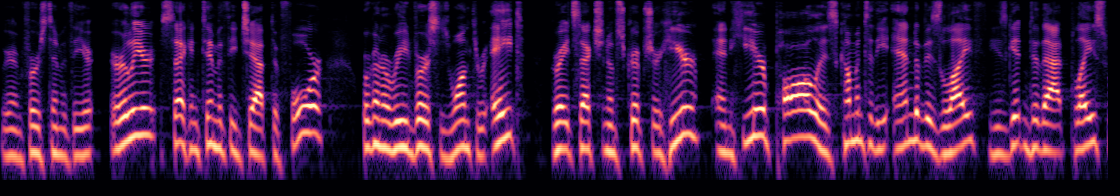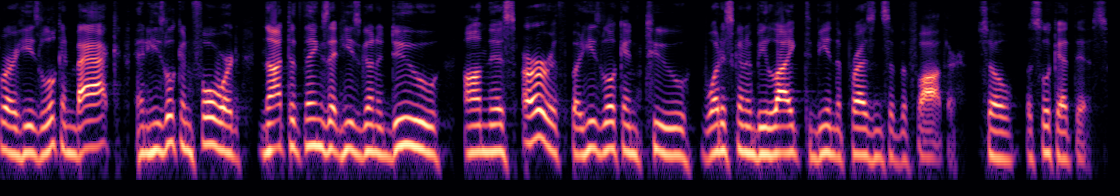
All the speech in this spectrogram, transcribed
We were in 1 Timothy earlier. 2 Timothy chapter 4. We're going to read verses 1 through 8. Great section of scripture here. And here, Paul is coming to the end of his life. He's getting to that place where he's looking back and he's looking forward, not to things that he's going to do on this earth, but he's looking to what it's going to be like to be in the presence of the Father. So let's look at this.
